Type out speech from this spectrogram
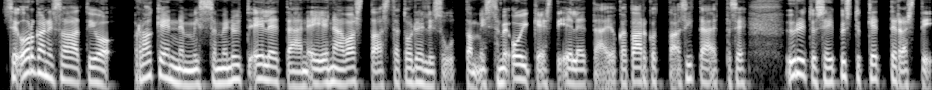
se organisaatio rakenne, missä me nyt eletään, ei enää vastaa sitä todellisuutta, missä me oikeasti eletään, joka tarkoittaa sitä, että se yritys ei pysty ketterästi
